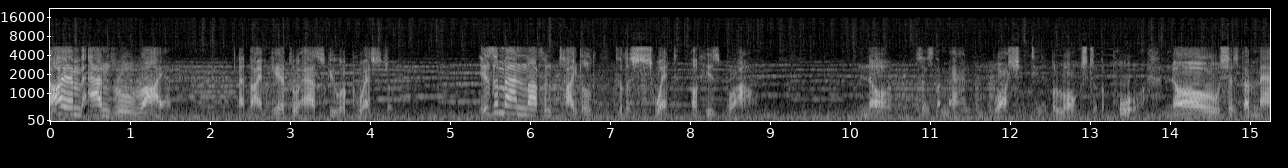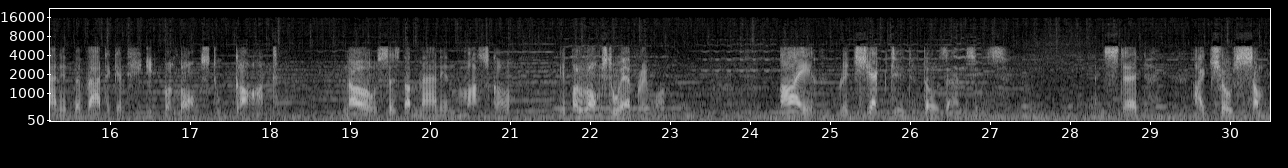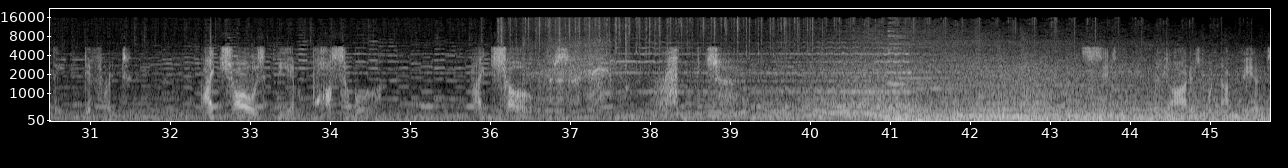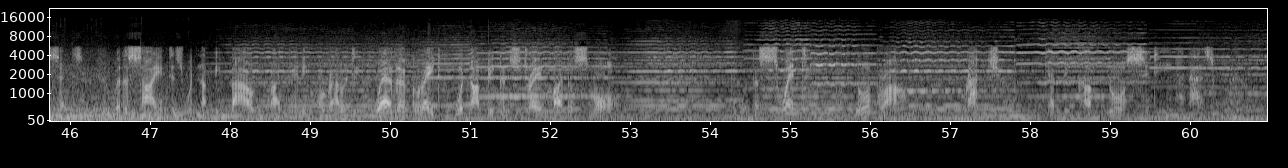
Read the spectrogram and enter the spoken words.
I am Andrew Ryan, and I'm here to ask you a question. Is a man not entitled to the sweat of his brow? No, says the man in Washington, it belongs to the poor. No, says the man in the Vatican, it belongs to God. No, says the man in Moscow, it belongs to everyone. I rejected those answers. Instead, I chose something different. I chose the impossible. I chose rapture. Where the artist would not fear the censor, where the scientist would not be bound by petty morality, where the great would not be constrained by the small. And with the sweat of your brow, rapture can become your city as well.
